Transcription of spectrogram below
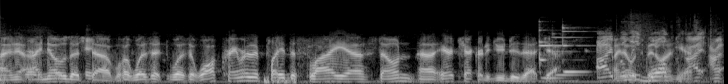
I know, I know that. Uh, what was it? Was it Walt Kramer that played the Sly uh, Stone uh, air check, or did you do that, Jeff? I, know it's believe been Walt, on here. I, I,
